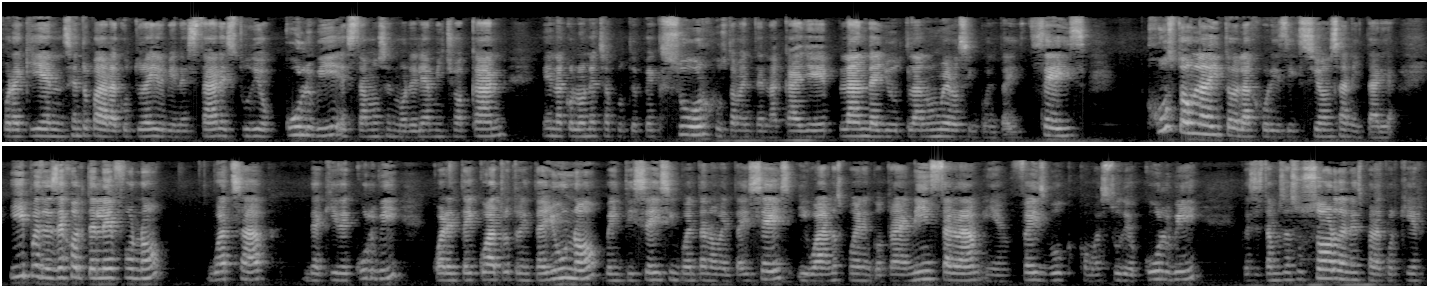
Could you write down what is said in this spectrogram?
por aquí en Centro para la Cultura y el Bienestar, Estudio Culvi, estamos en Morelia, Michoacán, en la colonia Chapultepec Sur, justamente en la calle Plan de Ayutla número 56, justo a un ladito de la jurisdicción sanitaria. Y pues les dejo el teléfono, WhatsApp de aquí de Culvi, 4431 26 50 96. Igual nos pueden encontrar en Instagram y en Facebook como Estudio Culvi. Pues estamos a sus órdenes para cualquier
